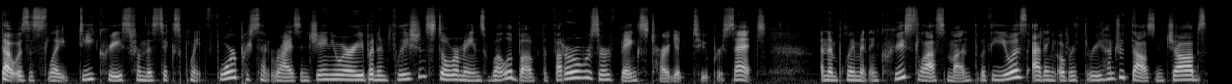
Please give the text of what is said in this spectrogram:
That was a slight decrease from the 6.4% rise in January, but inflation still remains well above the Federal Reserve Bank's target 2%. Unemployment increased last month, with the U.S. adding over 300,000 jobs,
